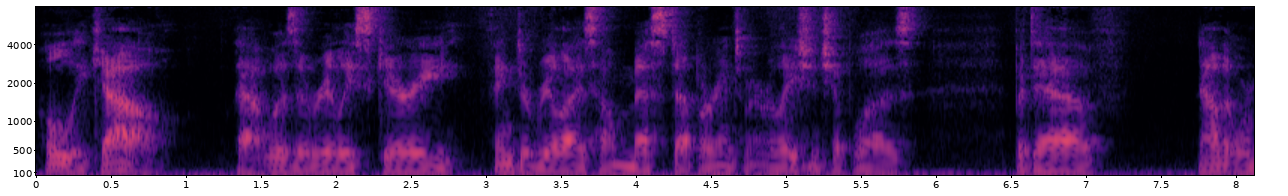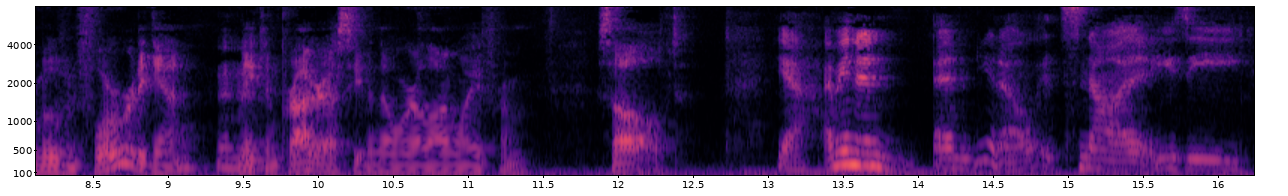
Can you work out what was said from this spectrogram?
Holy cow that was a really scary thing to realize how messed up our intimate relationship was. But to have now that we're moving forward again mm-hmm. making progress even though we're a long way from solved Yeah, I mean, and and you know, it's not an easy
